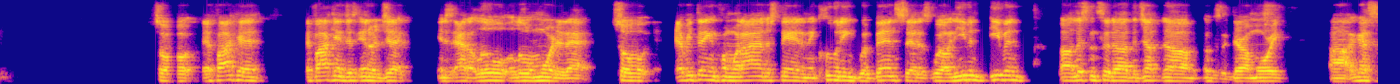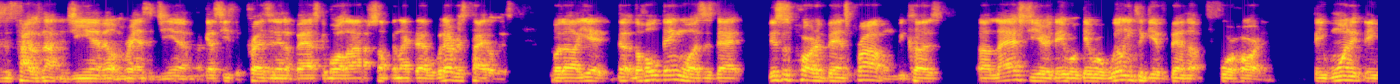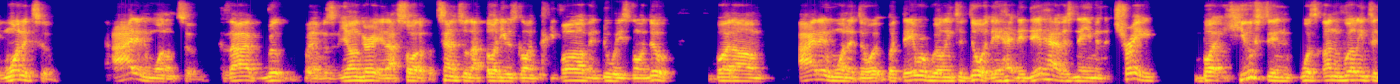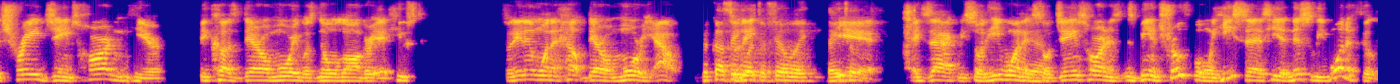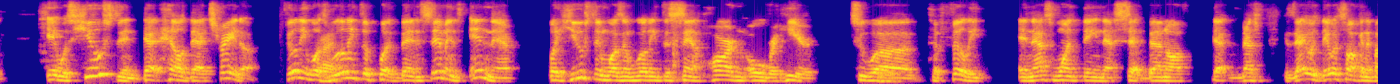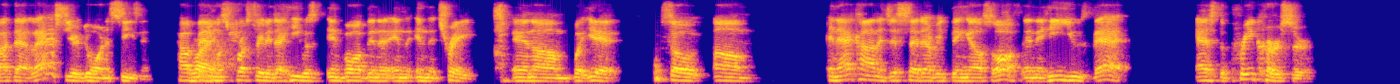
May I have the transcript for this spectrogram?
So if I can if I can just interject and just add a little a little more to that. So everything from what I understand, and including what Ben said as well, and even even uh, listen to the the jump. Uh, was it, Daryl Morey? Uh, I guess his title is not the GM. Elton Brand's the GM. I guess he's the president of basketball ops, something like that, whatever his title is. But uh, yeah, the, the whole thing was is that this is part of Ben's problem because uh, last year they were they were willing to give Ben up for Harden. They wanted they wanted to. I didn't want him to because I really, when I was younger and I saw the potential and I thought he was going to evolve and do what he's going to do. But um, I didn't want to do it, but they were willing to do it. They had they did have his name in the trade, but Houston was unwilling to trade James Harden here because Daryl Morey was no longer at Houston. So they didn't want to help Daryl Morey out. Because he so went they, to Philly. yeah, took. exactly. So he wanted, yeah. so James Harden is, is being truthful when he says he initially wanted Philly. It was Houston that held that trade up. Philly was right. willing to put Ben Simmons in there, but Houston wasn't willing to send Harden over here to uh to Philly and that's one thing that set Ben off. That that's because they were they were talking about that last year during the season. How right. Ben was frustrated that he was involved in the in, in the trade. And um, but yeah, so um, and that kind of just set everything else off. And then he used that as the precursor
